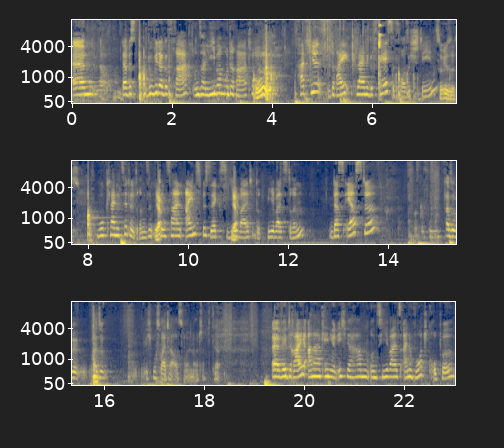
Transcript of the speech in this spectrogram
Ähm, da bist du wieder gefragt. Unser lieber Moderator Oh, hat hier drei kleine Gefäße vor sich stehen, so ist es. wo kleine Zettel drin sind mit Ja. den Zahlen 1 bis 6 Ja. jeweils drin. Das erste, Was gefunden? also, wir, also ich muss weiter ausholen, Leute. Ja. Äh, wir drei, Anna, Kenny und ich, wir haben uns jeweils eine Wortgruppe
